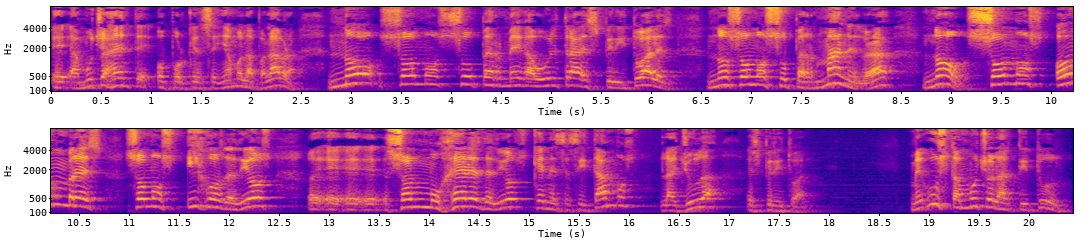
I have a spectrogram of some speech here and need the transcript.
eh, a mucha gente o porque enseñamos la palabra. No somos super mega ultra espirituales, no somos supermanes, ¿verdad? No, somos hombres, somos hijos de Dios, eh, eh, son mujeres de Dios que necesitamos la ayuda espiritual. Me gusta mucho la actitud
